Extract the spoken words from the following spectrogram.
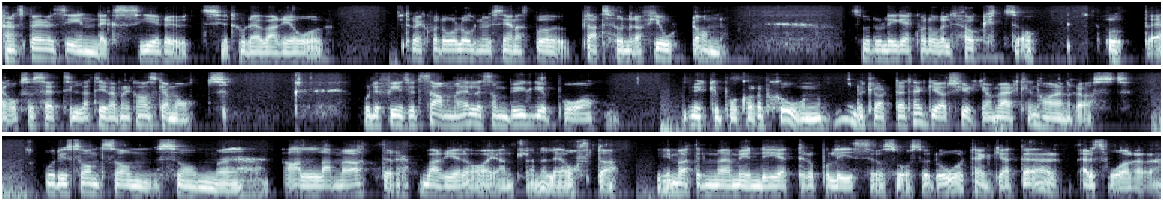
Transparency Index ger ut. Jag tror det är varje år. Jag tror Ecuador låg nu senast på plats 114. Så då ligger Ecuador väldigt högt och upp är också sett till latinamerikanska mått. Och det finns ett samhälle som bygger på mycket på korruption. Det är klart, där tänker jag att kyrkan verkligen har en röst. Och det är sånt som, som eh, alla möter varje dag egentligen, eller ofta. I möten med myndigheter och poliser och så, så då tänker jag att där är det svårare.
